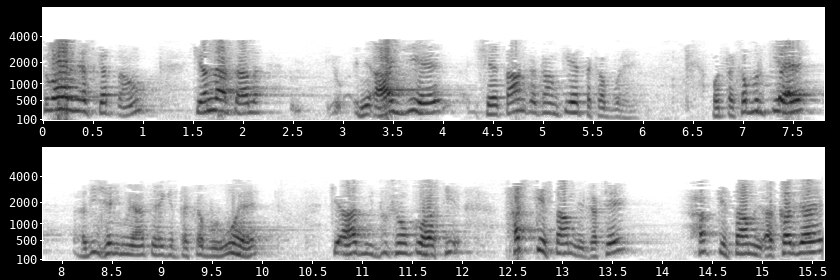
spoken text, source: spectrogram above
تو میں کرتا ہوں کہ اللہ تعالی یعنی آج یہ ہے، شیطان کا کام کیا ہے؟ تکبر ہے۔ اور تکبر کیا ہے؟ حدیث شریف میں آتا ہے کہ تکبر وہ ہے کہ آدمی دوسروں کو حق کے سامنے ڈٹے، حق کے سامنے اکڑ جائے،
